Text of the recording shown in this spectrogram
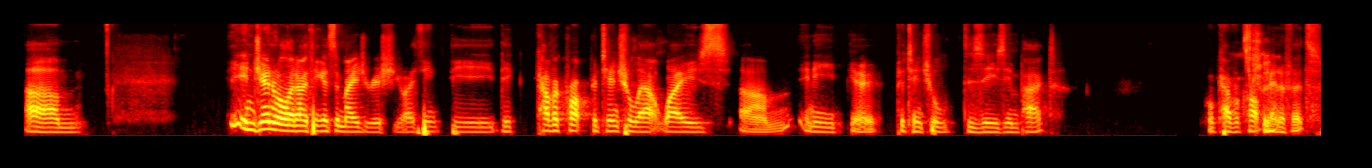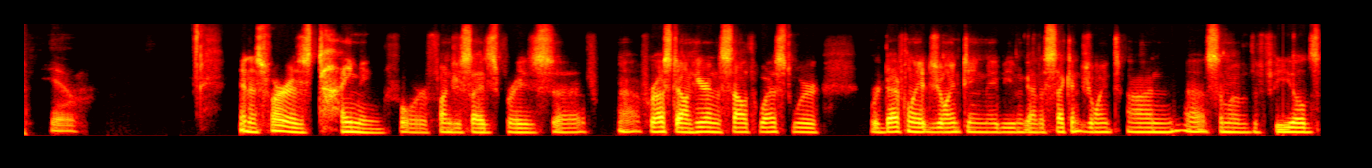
Um, in general, I don't think it's a major issue. I think the the cover crop potential outweighs um, any you know potential disease impact or cover crop okay. benefits. Yeah. And as far as timing for fungicide sprays, uh, uh, for us down here in the Southwest, we're we're definitely at jointing, maybe even got a second joint on uh, some of the fields.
